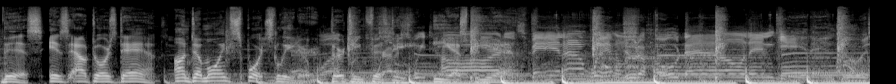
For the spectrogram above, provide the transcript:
This is Outdoors Dan on Des Moines Sports Leader, 1350 ESPN. Do the hold down and get into it.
